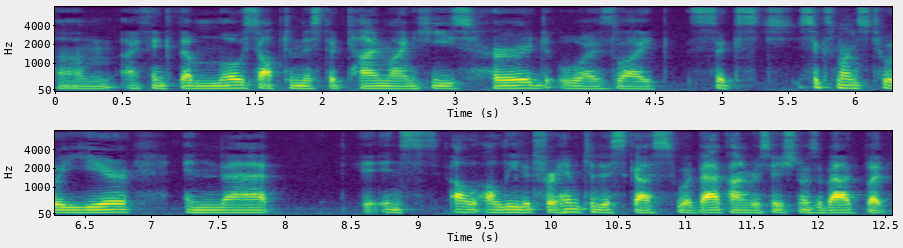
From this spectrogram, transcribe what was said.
Um, I think the most optimistic timeline he's heard was like six six months to a year, and that in, I'll I'll leave it for him to discuss what that conversation was about. But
